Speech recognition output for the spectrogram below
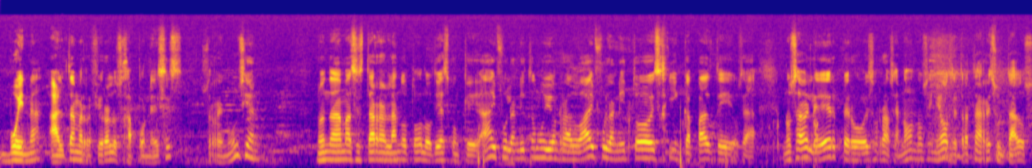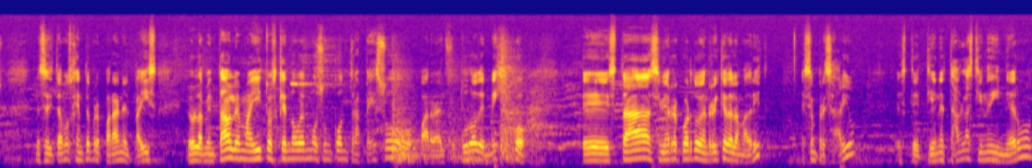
buena, alta, me refiero a los japoneses, pues renuncian. No es nada más estar hablando todos los días con que, ay, fulanito es muy honrado, ay, fulanito es incapaz de, o sea, no sabe leer, pero es honrado. O sea, no, no, señor, se trata de resultados. Necesitamos gente preparada en el país. Lo lamentable, Mayito, es que no vemos un contrapeso para el futuro de México. Eh, está, si bien recuerdo, Enrique de la Madrid, es empresario, este, tiene tablas, tiene dinero,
